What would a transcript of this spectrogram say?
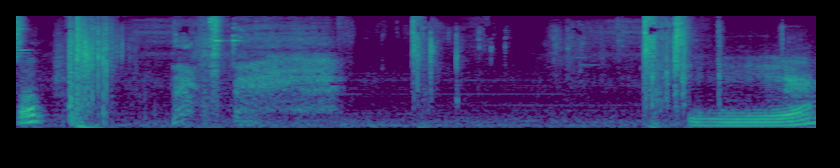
Оп. Є.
